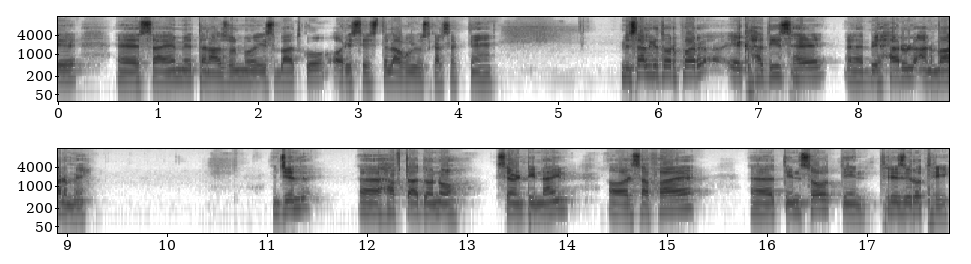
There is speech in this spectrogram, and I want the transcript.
के साय में तनाजुर में इस बात को और इस अतलाह को यूज़ कर सकते हैं। मिसाल के तौर पर एक हदीस है बिहारुल अनवार में, जिल हफ़्ता दोनों, सेवेंटी नाइन और सफ़ा है तीन सौ तीन थ्री ज़ीरो थ्री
